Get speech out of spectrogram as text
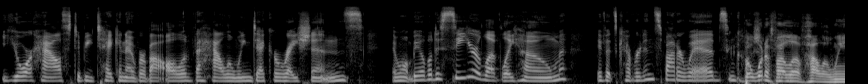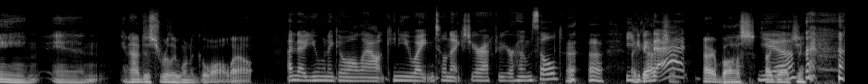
your house to be taken over by all of the Halloween decorations. They won't be able to see your lovely home if it's covered in spider webs and But what if I love Halloween and and I just really want to go all out? I know you want to go all out. Can you wait until next year after your home sold? You can do gotcha. that. All right, boss. I got you.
